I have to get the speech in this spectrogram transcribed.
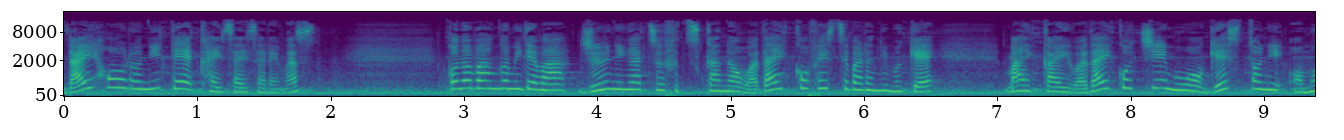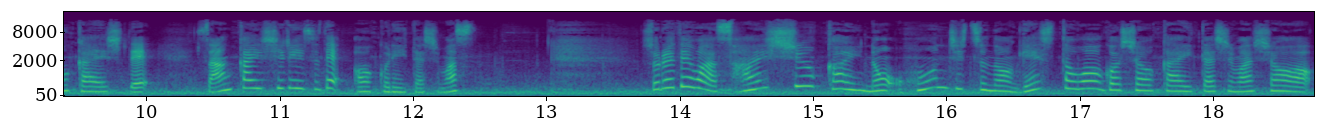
大ホールにて開催されます。この番組では12月2日の和太鼓フェスティバルに向け毎回和太鼓チームをゲストにお迎えして3回シリーズでお送りいたします。それでは最終回の本日のゲストをご紹介いたしましょ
